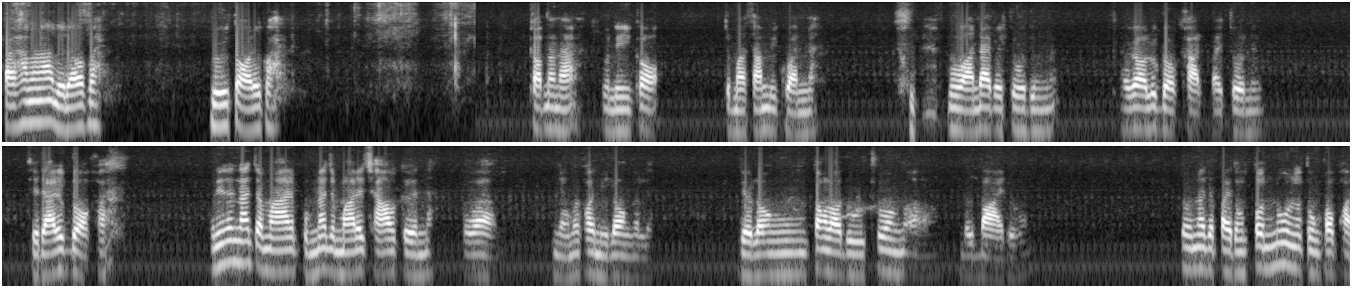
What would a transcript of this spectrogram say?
ไปข้างหน้าเดี๋ยวเราไปลุยต่อดีกว่า ครับนะนะวันนี้ก็จะมาซ้ำอีกวันนะเมื่อวานได้ไปตัวหนึงแล้วก็ลูกดอกขาดไปตัวหนึงเสียดายลูกดอกครับ วันนี้น่าจะมาผมน่าจะมาได้เช้าเกินนะเพราะว่ายังไม่ค่อยมีร่องกันเลย เดี๋ยวลองต้องรอดูช่วงบ่ายๆดูครับก็น่าจะไปตรงต้นนู่นตรงกอไผ่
